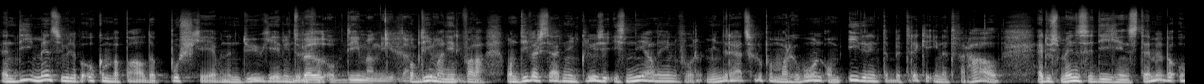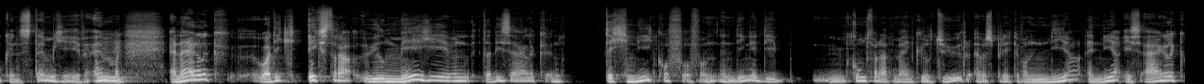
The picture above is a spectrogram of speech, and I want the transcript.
En die mensen willen we ook een bepaalde push geven, een duw geven. Wel op die manier. Dan op die manier, voilà. Want diversiteit en inclusie is niet alleen voor minderheidsgroepen, maar gewoon om iedereen te betrekken in het verhaal. dus mensen die geen stem hebben, ook een stem geven. En, mhm. en eigenlijk, wat ik extra wil meegeven, dat is eigenlijk een techniek of, of een, een dingen die komt vanuit mijn cultuur. En we spreken van NIA. En NIA is eigenlijk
